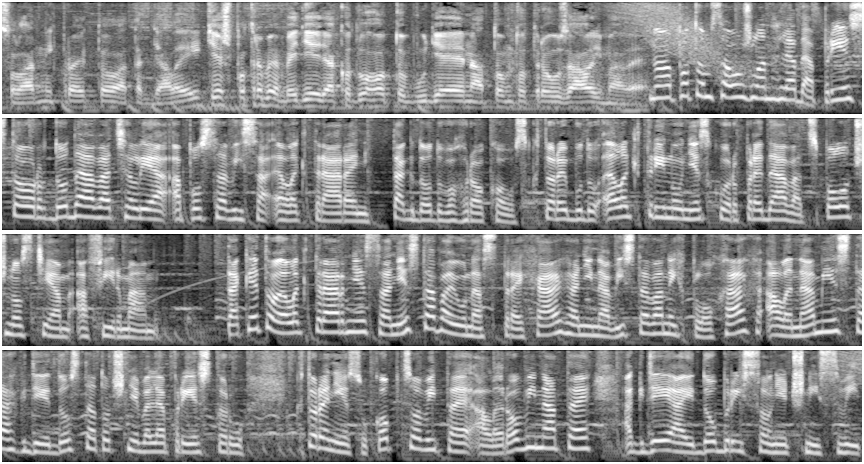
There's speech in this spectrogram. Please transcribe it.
solárnych projektov a tak ďalej. Tiež potrebujem vedieť, ako dlho to bude na tomto trhu zaujímavé. No a potom sa už len hľadá priestor, dodávateľia a postaví sa elektráreň, tak do dvoch rokov, z ktorej budú elektrínu neskôr predávať spoločnostiam a firmám. Takéto elektrárne sa nestávajú na strechách ani na vystavaných plochách, ale na miestach, kde je dostatočne veľa priestoru, ktoré nie sú kopcovité, ale rovinaté a kde je aj dobrý slnečný svit.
